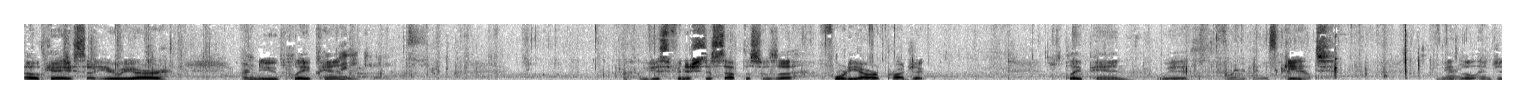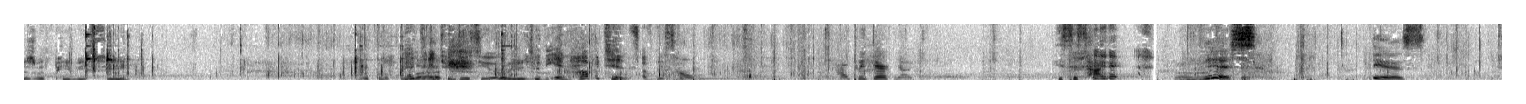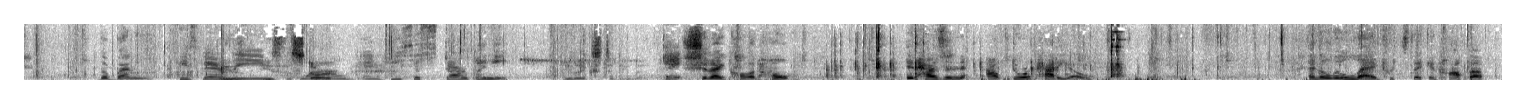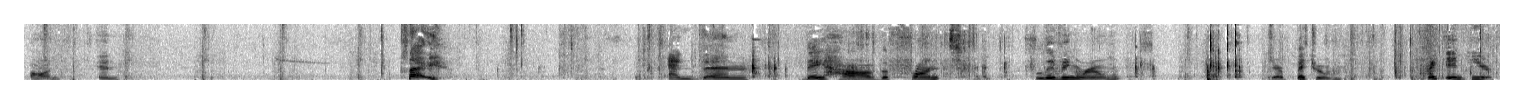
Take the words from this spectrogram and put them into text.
Okay, so here we are, our new playpen. Bunny cage. We just finished this up. This was a 40 hour project. Playpen with Before the bunnies come out. gate. Made Alright. little hinges with PVC. Open up the Let's latch. introduce you to the inhabitants of this home. Hi, Peter. He says hi. This is the bunny. He's very He's- he's the star. loud, and he's a star bunny. He likes to do that. Okay. Should I call it home? It has an outdoor patio and a little ledge which they can hop up on and play. And then they have the front living room, their bedroom, right in here.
